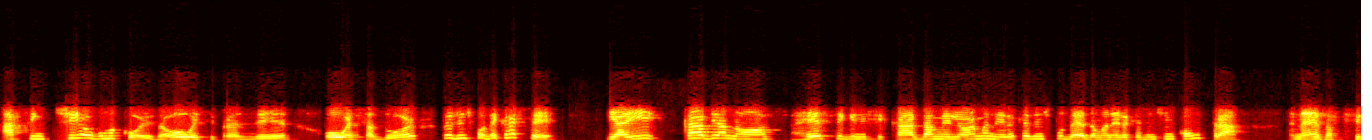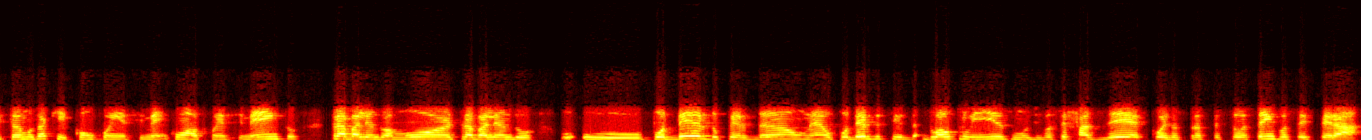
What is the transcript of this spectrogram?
a sentir alguma coisa, ou esse prazer, ou essa dor, para a gente poder crescer. E aí cabe a nós ressignificar da melhor maneira que a gente puder, da maneira que a gente encontrar né? Já citamos aqui, com conhecimento, com autoconhecimento, trabalhando amor, trabalhando o, o, poder do perdão, né? O poder de, do altruísmo, de você fazer coisas para as pessoas sem você esperar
